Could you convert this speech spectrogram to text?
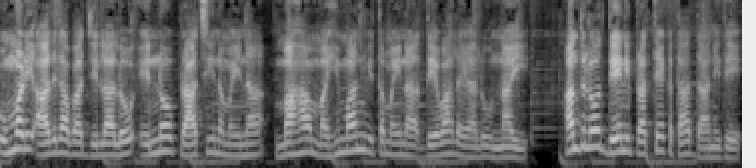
ఉమ్మడి ఆదిలాబాద్ జిల్లాలో ఎన్నో ప్రాచీనమైన మహా మహిమాన్వితమైన దేవాలయాలు ఉన్నాయి. అందులో దేని ప్రత్యేకత దానిదే.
